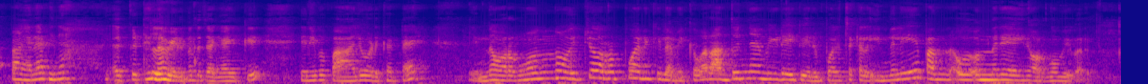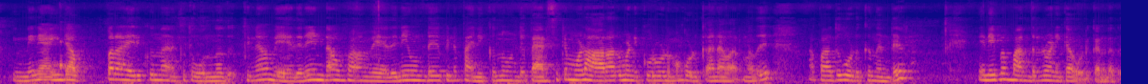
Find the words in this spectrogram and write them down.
അപ്പൊ അങ്ങനെ പിന്നെ എക്കിട്ടെല്ലാം വരുന്നുണ്ട് ചങ്ങായിക്ക്. ഇനിയിപ്പോൾ പാൽ കൊടുക്കട്ടെ ഇന്ന് ഉറങ്ങുമെന്നൊന്നും ഒരു ഉറപ്പും എനിക്കില്ല. മിക്കവാറും അതും ഞാൻ വീടായിട്ട് വരും. പൊലച്ചക്കല്ല. ഇന്നലെ പന്ത്ര ഒന്നര അതിന് ഉറങ്ങും ഇവർ. ഇന്നിനെ അതിന്റെ അപ്പുറമായിരിക്കും എന്ന് എനിക്ക് തോന്നുന്നത്. പിന്നെ വേദന ഉണ്ടാവും വേദനയുണ്ട്. പിന്നെ പനിക്കുന്നുണ്ട്. പാരസെറ്റമോൾ ആറാറ് മണിക്കൂർ കൂടുമ്പോൾ കൊടുക്കാനാണ് പറഞ്ഞത്. അപ്പോൾ അത് കൊടുക്കുന്നുണ്ട്. ഇനിയിപ്പം പന്ത്രണ്ട് മണിക്കാണ് കൊടുക്കേണ്ടത്.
